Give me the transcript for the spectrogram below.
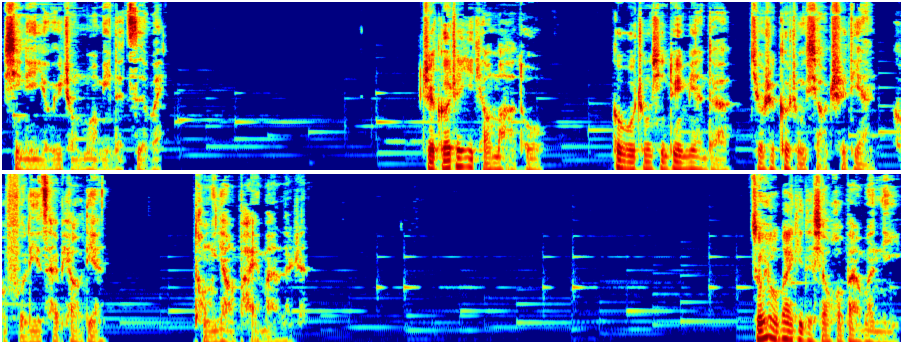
心里有一种莫名的滋味。只隔着一条马路，购物中心对面的就是各种小吃店和福利彩票店，同样排满了人。总有外地的小伙伴问你：“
